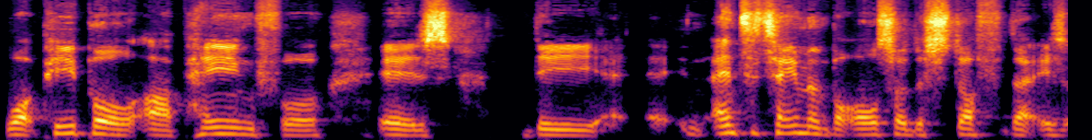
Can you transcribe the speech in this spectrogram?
What people are paying for is the uh, entertainment, but also the stuff that is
